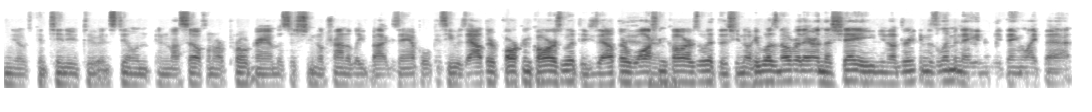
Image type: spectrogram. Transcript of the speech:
you know, continue to instill in, in myself and our program is just, you know, trying to lead by example because he was out there parking cars with us. He's out there yeah. washing cars with us. You know, he wasn't over there in the shade, you know, drinking his lemonade or anything like that.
